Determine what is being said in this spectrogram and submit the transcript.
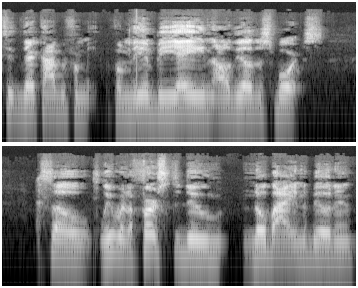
took their copy from from the NBA and all the other sports. So we were the first to do nobody in the building,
